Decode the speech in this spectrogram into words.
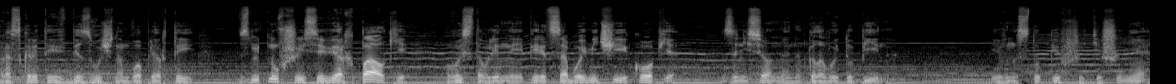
Раскрытые в беззвучном вопле рты, взметнувшиеся вверх палки, выставленные перед собой мечи и копья, занесенная над головой дубина. И в наступившей тишине,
